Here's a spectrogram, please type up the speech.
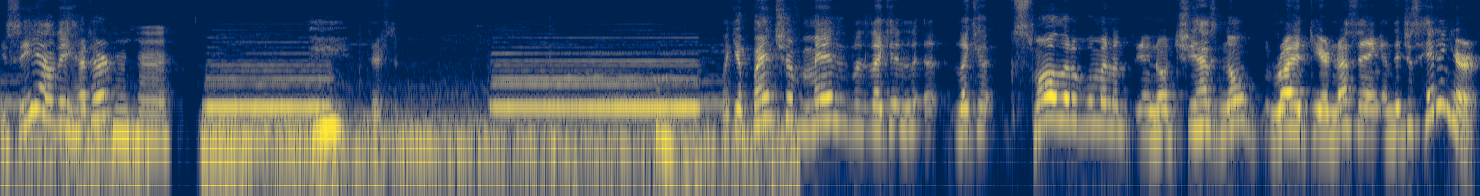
You see how they hit her? Mm-hmm. There's like a bunch of men, like a like a small little woman, and you know she has no riot gear, nothing, and they're just hitting her.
